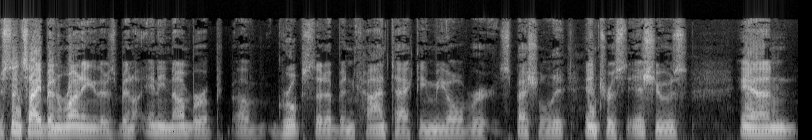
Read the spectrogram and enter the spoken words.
since I've been running, there's been any number of, of groups that have been contacting me over special interest issues, and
